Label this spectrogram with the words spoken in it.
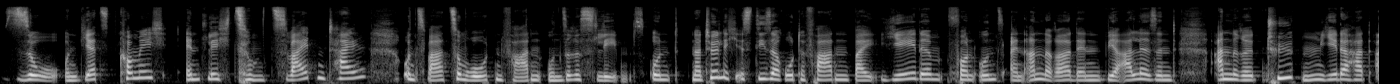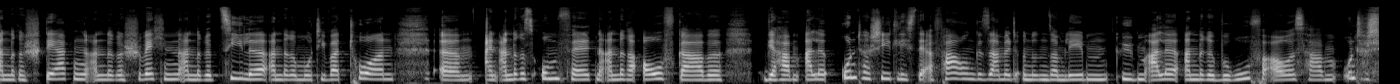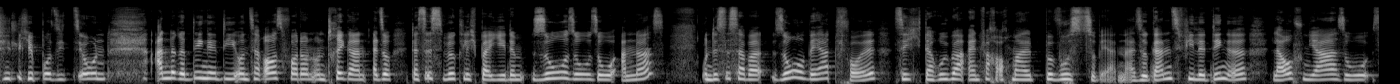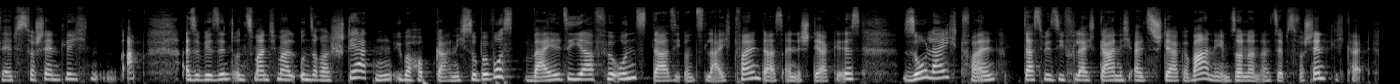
So, und jetzt komme ich endlich zum zweiten Teil und zwar zum roten Faden unseres Lebens. Und natürlich ist dieser rote Faden bei jedem von uns ein anderer, denn wir alle sind andere Typen. Jeder hat andere Stärken, andere Schwächen, andere Ziele, andere Motivatoren, ähm, ein anderes Umfeld, eine andere Aufgabe. Wir haben alle unterschiedlichste Erfahrungen gesammelt in unserem Leben, üben alle andere Berufe aus, haben unterschiedliche Positionen, andere Dinge, die uns herausfordern und triggern. Also Das ist wirklich bei jedem so, so, so anders. Und es ist aber so wertvoll, sich darüber einfach auch mal bewusst zu werden. Also ganz viele Dinge laufen ja so selbstverständlich ab. Also wir sind uns manchmal unserer Stärken überhaupt gar nicht so bewusst, weil sie ja für uns, da sie uns leicht fallen, da es eine Stärke ist, so leicht fallen, dass wir sie vielleicht gar nicht als Stärke wahrnehmen, sondern als Selbstverständlichkeit.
